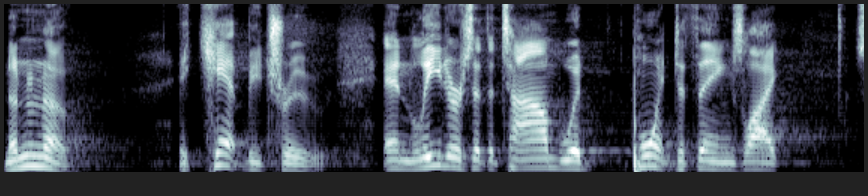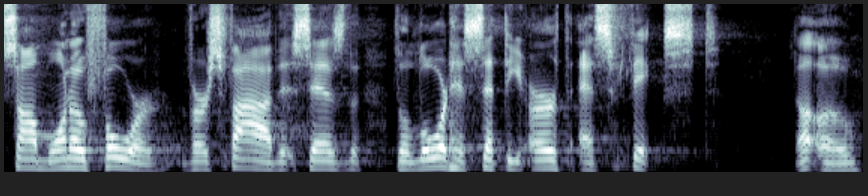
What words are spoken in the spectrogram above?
no, no, no. It can't be true. And leaders at the time would point to things like Psalm 104, verse 5, that says, The Lord has set the earth as fixed. Uh oh.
